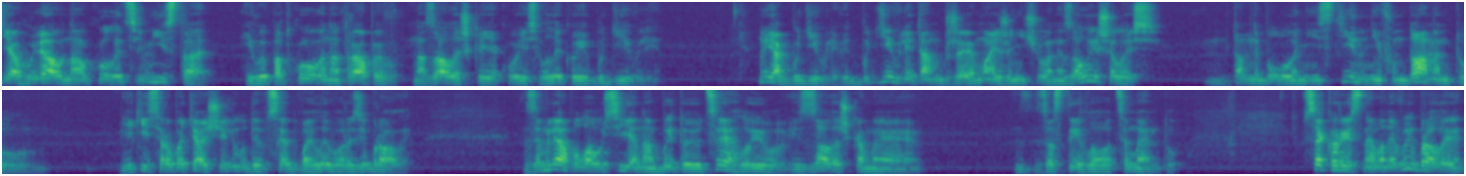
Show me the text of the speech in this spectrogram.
я гуляв на околиці міста і випадково натрапив на залишки якоїсь великої будівлі. Ну як будівлі? Від будівлі там вже майже нічого не залишилось. Там не було ні стін, ні фундаменту. Якісь роботящі люди все дбайливо розібрали. Земля була усіяна битою цеглою із залишками застиглого цементу. Все корисне вони вибрали,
